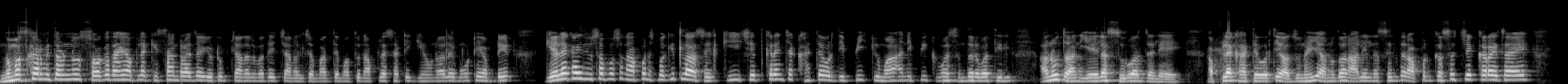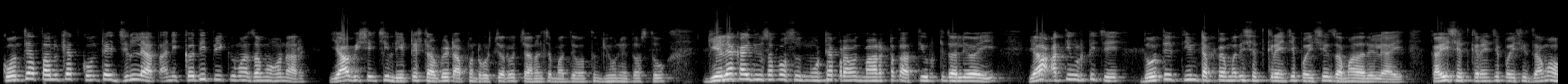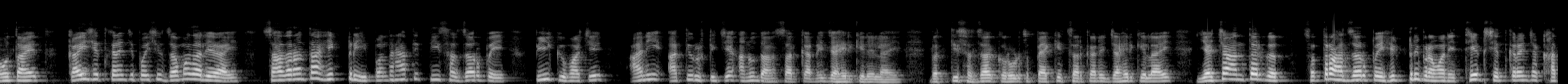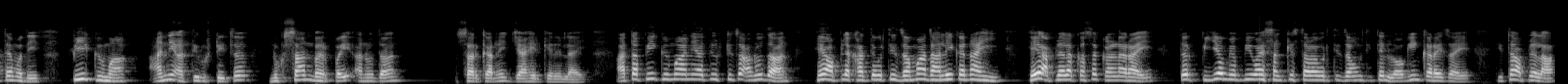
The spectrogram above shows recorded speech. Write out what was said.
नमस्कार मित्रांनो स्वागत आहे आपल्या किसान राजा युट्यूब चॅनलमध्ये चॅनलच्या माध्यमातून आपल्यासाठी घेऊन आले मोठे अपडेट गेल्या काही दिवसापासून आपण बघितलं असेल की शेतकऱ्यांच्या खात्यावरती पीक विमा आणि पीक विमा संदर्भातील अनुदान यायला सुरुवात झाली आहे. आपल्या खात्यावरती अजूनही अनुदान आले नसेल तर आपण कसं चेक करायचं आहे? कोणत्या तालुक्यात कोणत्या जिल्ह्यात आणि कधी पीक विमा जमा होणार? याविषयीची लेटेस्ट अपडेट आपण रोजच्या रोज चॅनलच्या माध्यमातून घेऊन येत असतो. गेल्या काही दिवसापासून मोठ्या प्रमाणात महाराष्ट्रात अतिवृष्टी झाली आहे. या अतिवृष्टीचे दोन ते तीन टप्प्यामध्ये शेतकऱ्यांचे पैसे जमा झालेले आहे. काही शेतकऱ्यांचे पैसे जमा होत आहेत काही शेतकऱ्यांचे पैसे जमा झालेले आहे साधारणतः हेक्टरी पंधरा ते तीस हजार रुपये पीक विमाचे आणि अतिवृष्टीचे अनुदान सरकारने जाहीर केलेलं आहे. बत्तीस हजार करोडचं पॅकेज सरकारने जाहीर केलं आहे. याच्या अंतर्गत सतरा हजार रुपये हेक्टरीप्रमाणे थेट शेतकऱ्यांच्या खात्यामध्ये पीक विमा आणि अतिवृष्टीचं नुकसान भरपाई अनुदान सरकारने जाहीर केलेलं आहे. आता पीक विमा आणि अतिवृष्टीचं अनुदान हे आपल्या खात्यावरती जमा झाले का नाही हे आपल्याला कसं कळणार आहे? तर P M F B Y संकेतस्थळावरती जाऊन तिथे लॉग इन करायचं आहे. तिथं आपल्याला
